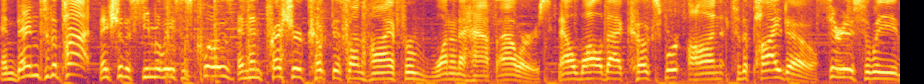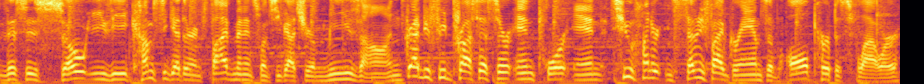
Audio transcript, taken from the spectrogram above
And then to the pot. Make sure the steam release is closed and then pressure cook this on high for one and a half hours. Now while that cooks, we're on to the pie dough. Seriously, this is so easy. Comes together in five minutes once you got your mise on. Grab your food processor and pour in 275 grams of all-purpose flour,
